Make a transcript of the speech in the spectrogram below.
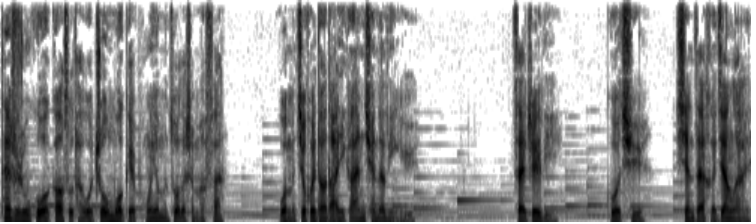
但是如果我告诉他我周末给朋友们做了什么饭，我们就会到达一个安全的领域。在这里，过去、现在和将来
